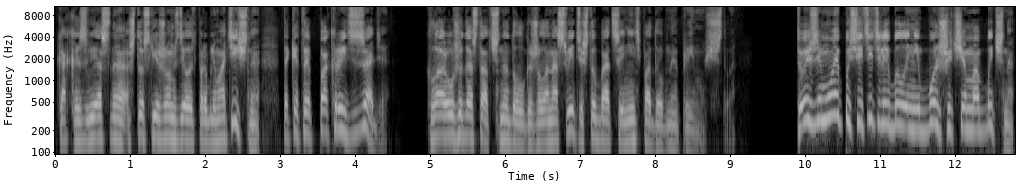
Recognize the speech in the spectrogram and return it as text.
Как известно, что с ежом сделать проблематично, так это покрыть сзади. Клара уже достаточно долго жила на свете, чтобы оценить подобное преимущество. Той зимой посетителей было не больше, чем обычно,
